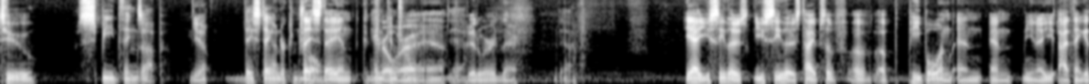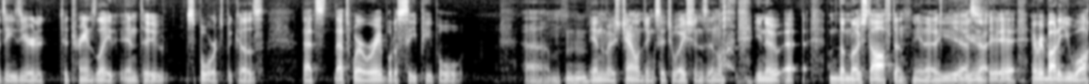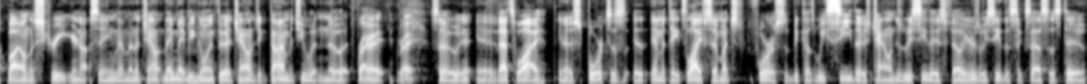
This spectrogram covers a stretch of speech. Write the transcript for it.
to speed things up Yep. they stay under control They stay in control, control. right? Yeah. Yeah. Good word there. yeah Yeah, you see those you see those types of, of, of people and, and and you know I think it's easier to, to translate into sports because that's that's where we're able to see people um, Mm-hmm. in the most challenging situations and you know uh, the most often you know you, Yes. you're not eh, everybody you walk by on the street you're not seeing them in a challenge they may be going through a challenging time but you wouldn't know it Mm-hmm. Right, right right. so uh, that's why you know sports is it imitates life so much for us because we see those challenges, we see those failures, we see the successes too,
